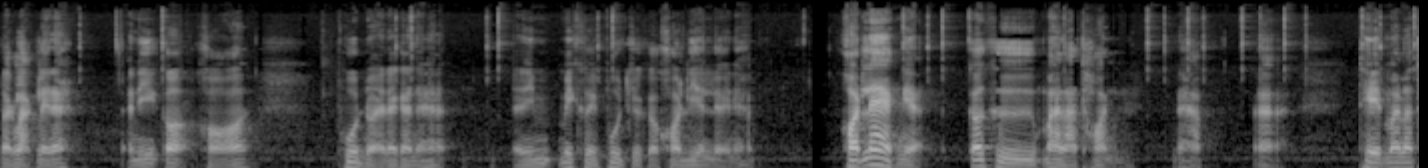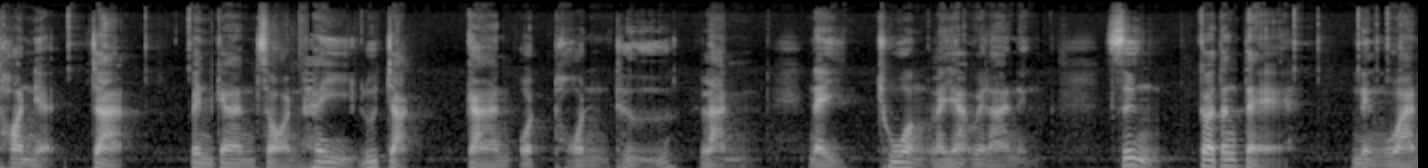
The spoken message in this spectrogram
หลักๆเลยนะ อันนี้ก็ขอพูดหน่อยแล้วกันนะฮะ อันนี้ไม่เคยพูดเกี่ยวกับคอร์สเรียนเลยนะครับ คอร์สแรกเนี่ยก็คือมาราธอนนะครับเทรดมาราธอนเนี่ยจะเป็นการสอนให้รู้จักการอดทนถือลันในช่วงระยะเวลาหนึ่ง ซึ่งก็ตั้งแต่ 1 วัน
